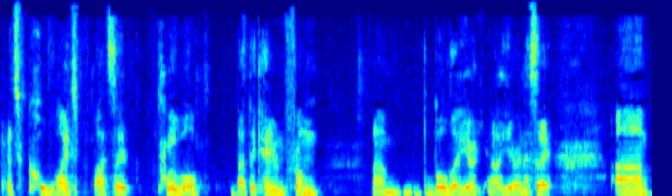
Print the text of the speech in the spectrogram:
it's quite, I'd say, probable that they came from um, the builder here uh, here in SA. Um,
